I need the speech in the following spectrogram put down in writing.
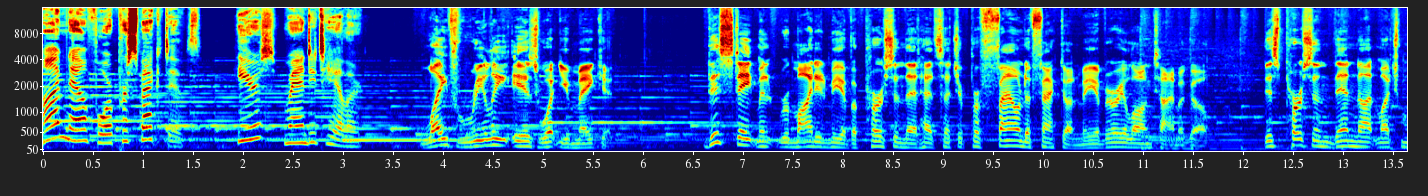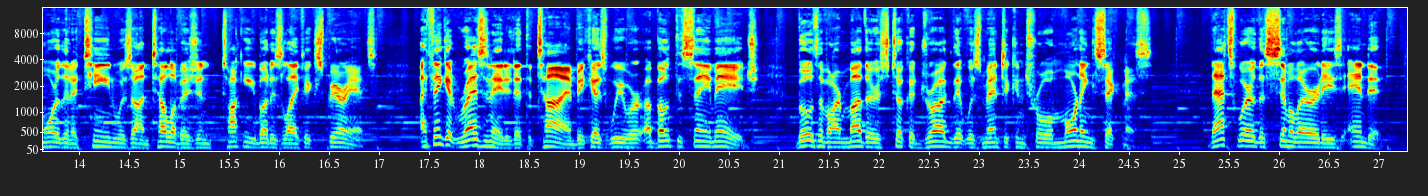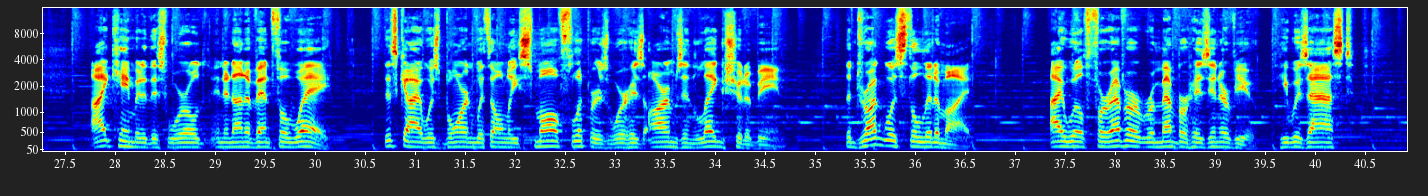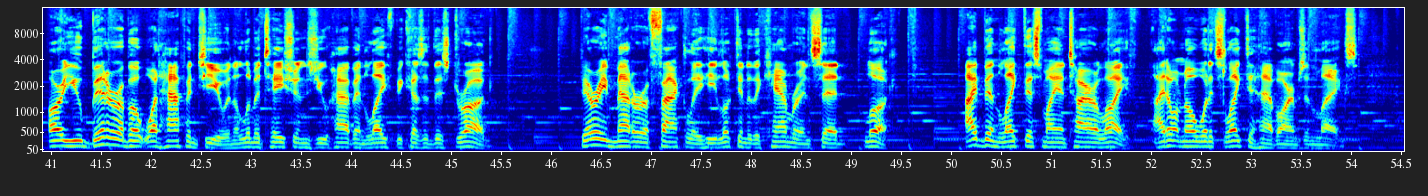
Time now for perspectives. Here's Randy Taylor. Life really is what you make it. This statement reminded me of a person that had such a profound effect on me a very long time ago. This person, then not much more than a teen, was on television talking about his life experience. I think it resonated at the time because we were about the same age. Both of our mothers took a drug that was meant to control morning sickness. That's where the similarities ended. I came into this world in an uneventful way. This guy was born with only small flippers where his arms and legs should have been. The drug was thalidomide. I will forever remember his interview. He was asked, Are you bitter about what happened to you and the limitations you have in life because of this drug? Very matter of factly, he looked into the camera and said, Look, I've been like this my entire life. I don't know what it's like to have arms and legs.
